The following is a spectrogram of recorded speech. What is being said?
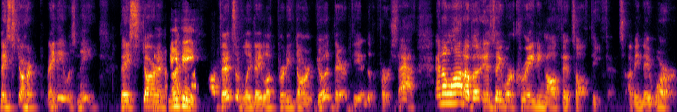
they started. Maybe it was me. They started maybe offensively. They looked pretty darn good there at the end of the first half, and a lot of it is they were creating offense off defense. I mean, they were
